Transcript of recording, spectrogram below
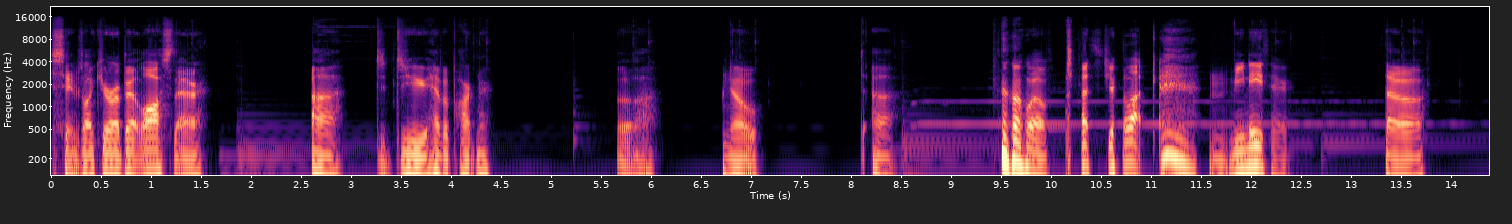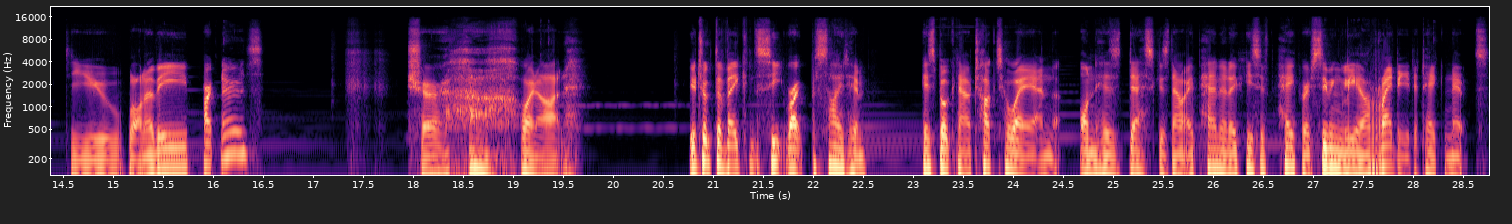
Seems like you're a bit lost there. Uh, d- do you have a partner? Uh, no. Uh, well, just your luck. Me neither. So, do you want to be partners? Sure, why not? You took the vacant seat right beside him. His book now tucked away, and on his desk is now a pen and a piece of paper, seemingly ready to take notes.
